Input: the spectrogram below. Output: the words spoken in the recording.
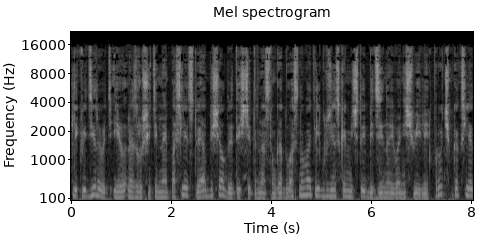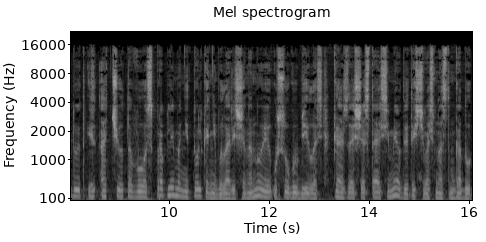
Ликвидировать ее разрушительные последствия обещал в 2013 году основатель грузинской мечты Бедзина Иванишвили. Впрочем, как следует отчета ВОЗ проблема не только не была решена, но и усугубилась. Каждая шестая семья в 2018 году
